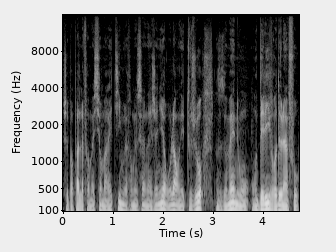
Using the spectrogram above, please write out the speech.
Je ne parle pas de la formation maritime ou la formation d'ingénieur, où là, on est toujours dans un domaine où on délivre de l'info.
